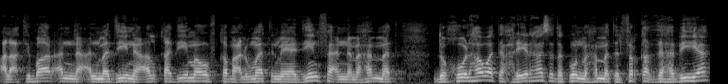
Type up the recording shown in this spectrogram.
على اعتبار أن المدينة القديمة وفق معلومات الميادين فأن مهمة دخولها وتحريرها ستكون مهمة الفرقة الذهبية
